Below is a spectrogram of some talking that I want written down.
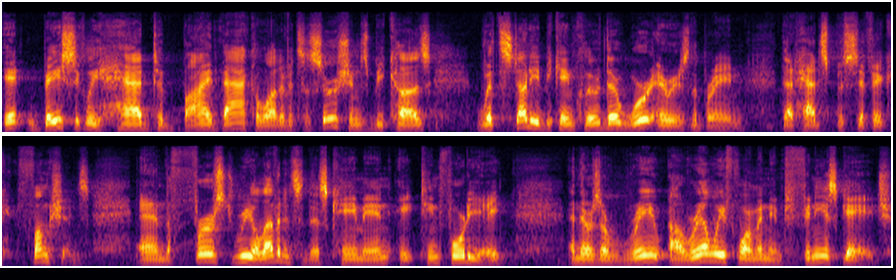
it basically had to buy back a lot of its assertions because with study it became clear there were areas of the brain that had specific functions. And the first real evidence of this came in 1848, and there was a, ra- a railway foreman named Phineas Gage.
